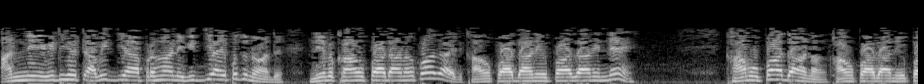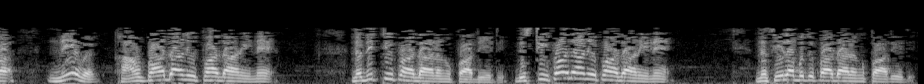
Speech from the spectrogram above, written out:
අන්නේ විදිහට අවිද්‍යාව ප්‍රහාණී විද්‍යාව උපදිනවද? නේව කාමපාදාන උපාදායද? කාමපාදානේ උපාදානේ නැහැ කාම උපාදානං කාම උපාදානේ උපා නේව කාම උපාදානේ උපාදානේ නැහැ නදිත්‍ය උපාදානං උපාදීයති. දෘෂ්ටි උපාදානි උපාදානි නේ. න සීලබුදු උපාදානං උපාදීයති.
